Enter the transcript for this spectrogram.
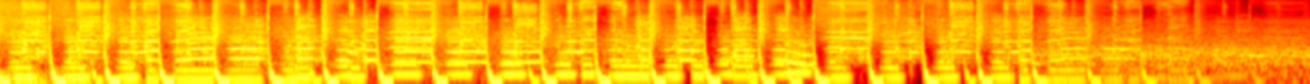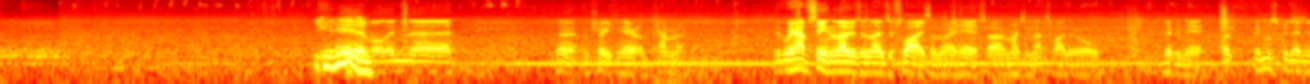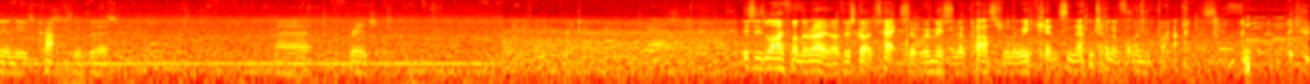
You can hear them. all in. Uh, no, I'm sure you can hear it on camera. We have seen loads and loads of flies on the way here, so I imagine that's why they're all living here. But they must be living in these cracks of the uh, bridge. This is life on the road. I've just got a text that we're missing a pass from the weekend, so now I'm trying to find the pass.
